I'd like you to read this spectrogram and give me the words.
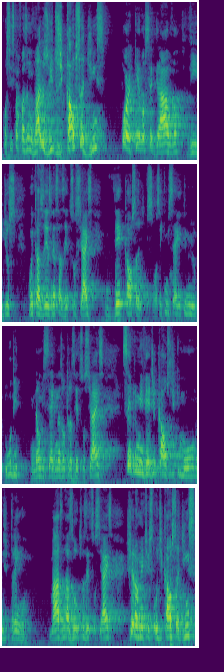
você está fazendo vários vídeos de calça jeans, porque você grava vídeos, muitas vezes nessas redes sociais, de calça jeans. Você que me segue aqui no YouTube e não me segue nas outras redes sociais, sempre me vê de calça de kimono, de treino. Mas nas outras redes sociais, geralmente eu estou de calça jeans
